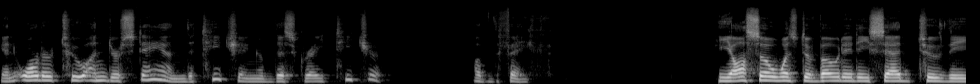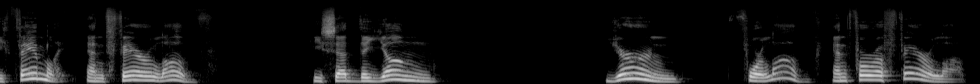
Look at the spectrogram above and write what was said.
In order to understand the teaching of this great teacher of the faith. He also was devoted, he said, to the family and fair love. He said, The young yearn for love and for a fair love,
